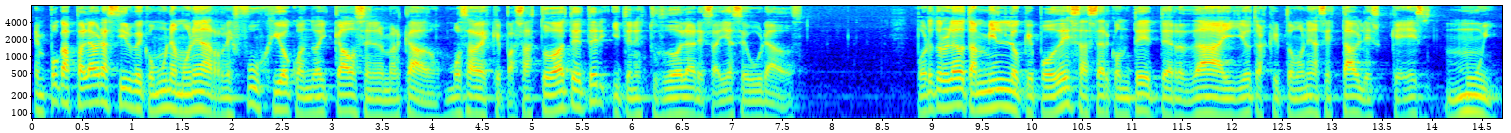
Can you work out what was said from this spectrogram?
en pocas palabras sirve como una moneda refugio cuando hay caos en el mercado. Vos sabés que pasás todo a Tether y tenés tus dólares ahí asegurados. Por otro lado, también lo que podés hacer con Tether, DAI y otras criptomonedas estables, que es muy,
